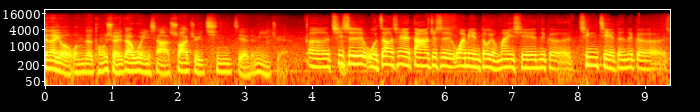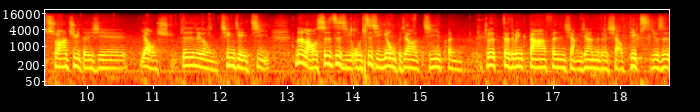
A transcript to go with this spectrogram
现在有我们的同学在问一下刷具清洁的秘诀。呃，其实我知道现在大家就是外面都有卖一些那个清洁的那个刷具的一些钥匙，就是那种清洁剂。那老师自己我自己用比较基本，就是在这边跟大家分享一下那个小 tips，就是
